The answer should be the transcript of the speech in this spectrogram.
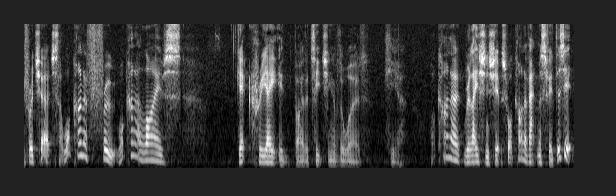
for a church. It's like, what kind of fruit, what kind of lives get created by the teaching of the word here? What kind of relationships, what kind of atmosphere? Does it,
